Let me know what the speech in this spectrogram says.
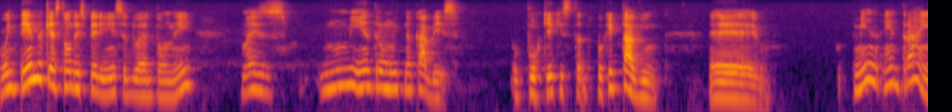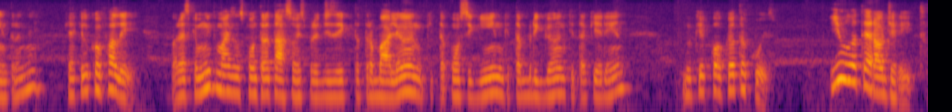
eu entendo a questão da experiência do Elton Ney, mas não me entra muito na cabeça o porquê que está, porquê que tá vindo. É, entrar entra, né? Que é aquilo que eu falei. Parece que é muito mais umas contratações para dizer que está trabalhando, que está conseguindo, que está brigando, que está querendo, do que qualquer outra coisa. E o lateral direito?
